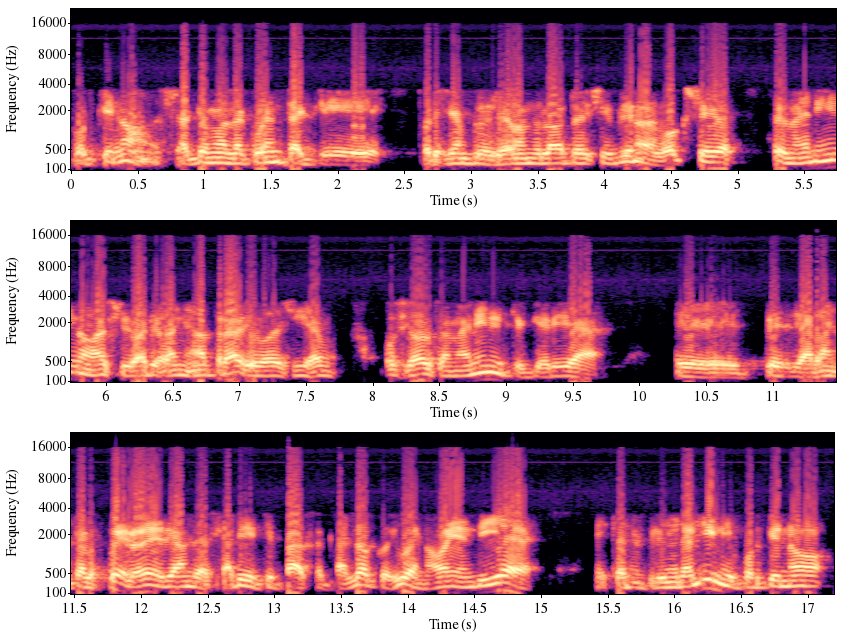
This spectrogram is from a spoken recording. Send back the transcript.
¿Y por qué no? Saquemos la cuenta que, por ejemplo, llevando la otra disciplina, el boxeo femenino, hace varios años atrás, yo decía, boxeador femenino y te quería eh, te arrancar los pelos, ¿eh? de dónde salir, qué pasa, estás loco. Y bueno, hoy en día están en primera línea, y ¿por qué no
